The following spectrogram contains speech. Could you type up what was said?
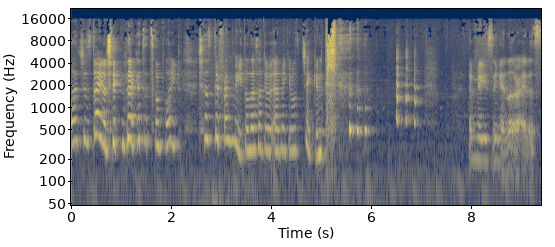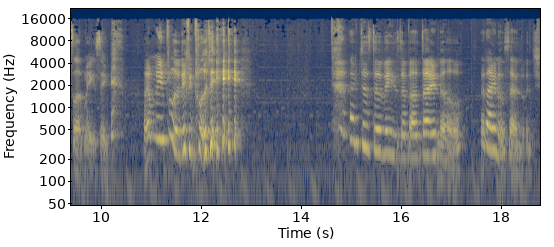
are just a chicken nuggets at some point. Just different meat, unless I do I make it with chicken. amazing, I know, right? It's so amazing. I mean, Plutie be Plutie. I'm just amazed about Dino. The Dino sandwich.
